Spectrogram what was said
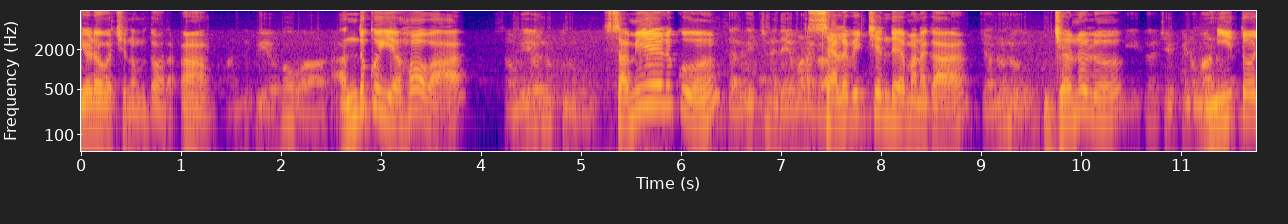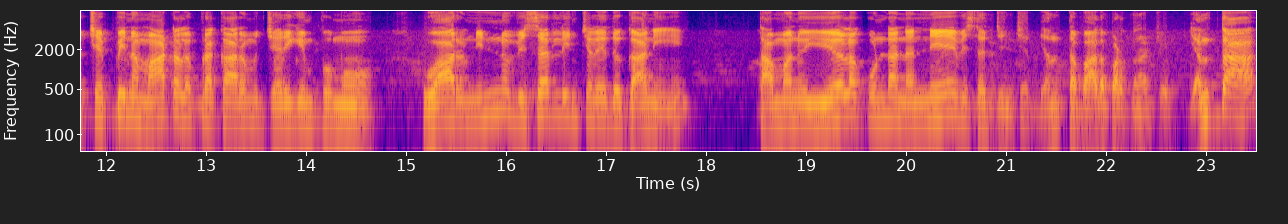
ఏడో వచనం ద్వారా. ఆ. అందుకు యెహోవా సమయేలుకు సెలవిచ్చిందేమనగా జనులు జనులు నీతో చెప్పిన మాటల ప్రకారం జరిగింపుము. వారు నిన్ను విసర్జించలేదు గాని తమను ఏలకుండా నన్నే విసర్జించారు. ఎంత బాధపడుతున్నాడు చూడు. ఎంత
